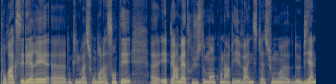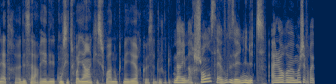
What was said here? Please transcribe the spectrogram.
pour accélérer euh, donc l'innovation dans la santé et permettre justement qu'on arrive à une situation de bien-être des salariés, des concitoyens qui soit donc meilleure que celle d'aujourd'hui. Marie Marchand, c'est à vous, vous avez une minute. Alors moi j'aimerais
